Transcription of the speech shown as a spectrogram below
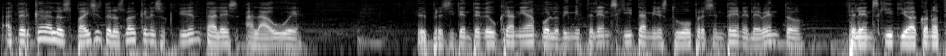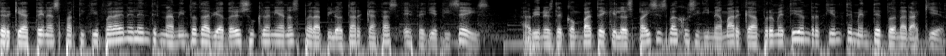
acercar a los países de los Balcanes Occidentales a la UE. El presidente de Ucrania, Volodymyr Zelensky, también estuvo presente en el evento. Zelensky dio a conocer que Atenas participará en el entrenamiento de aviadores ucranianos para pilotar cazas F-16, aviones de combate que los Países Bajos y Dinamarca prometieron recientemente donar a Kiev.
